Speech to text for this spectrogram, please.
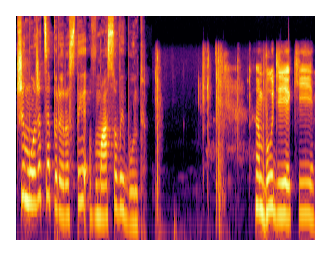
Чи може це перерости в масовий бунт? Будь-які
